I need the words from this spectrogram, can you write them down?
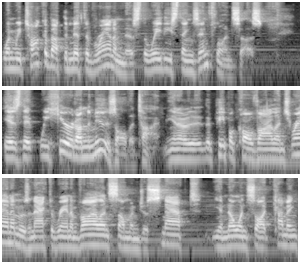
when we talk about the myth of randomness, the way these things influence us, is that we hear it on the news all the time. You know, the, the, people call violence random. It was an act of random violence. Someone just snapped. You know, no one saw it coming.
